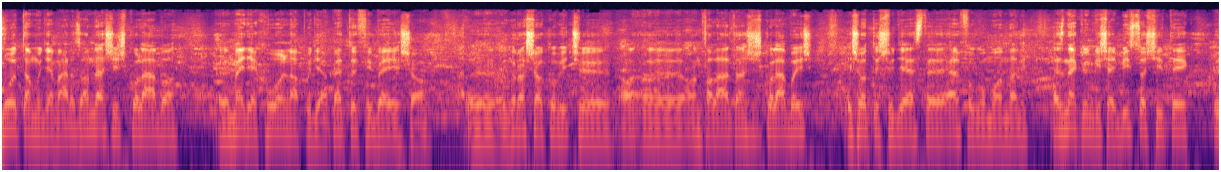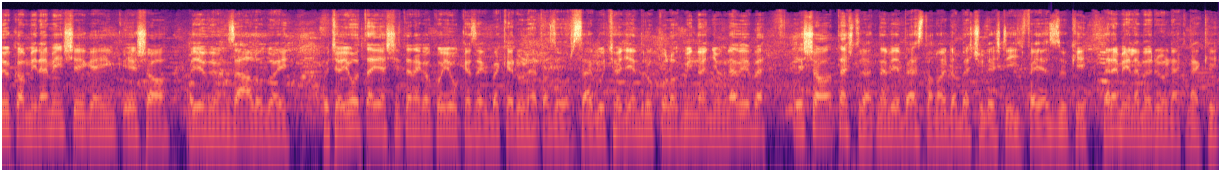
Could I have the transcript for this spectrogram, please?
Voltam ugye már az András iskolába, megyek holnap ugye a Petőfibe és a Grasalkovics Antal általános iskolába is, és ott is ugye ezt el fogom mondani. Ez nekünk is egy biztosíték, ők a mi reménységeink és a, a jövőnk zálogai. Hogyha jól teljesítenek, akkor jó kezekbe kerülhet az ország. Úgyhogy én drukkolok mindannyiunk nevébe, és a testület nevébe ezt a nagyra becsülést így fejezzük ki. De remélem örülnek neki,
